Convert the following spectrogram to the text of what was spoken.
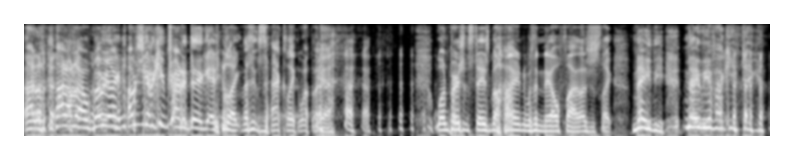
I don't. I don't know. Maybe I, I'm just gonna keep trying to dig, and you're like, "That's exactly what." yeah. One person stays behind with a nail file. It's just like, maybe, maybe if I keep digging.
